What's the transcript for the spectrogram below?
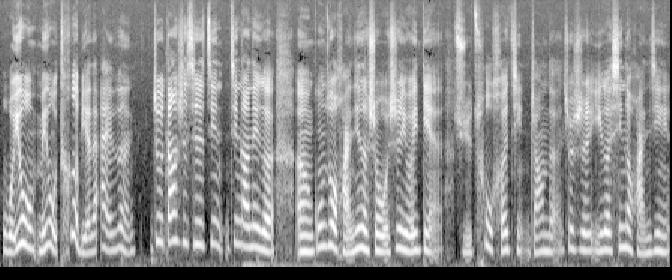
我又没有特别的爱问，就当时其实进进到那个嗯工作环境的时候，我是有一点局促和紧张的，就是一个新的环境，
